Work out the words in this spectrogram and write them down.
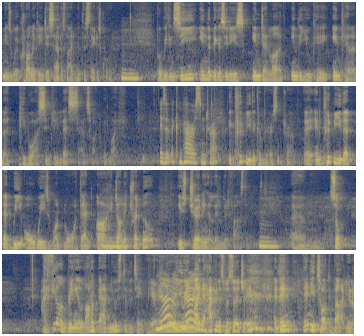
means we're chronically dissatisfied with the status quo. But we can see in the bigger cities, in Denmark, in the UK, in Canada, people are simply less satisfied with life. Is it the comparison trap? It could be the comparison trap, Uh, and it could be that that we always want more. That our hedonic treadmill is churning a little bit faster. Um, so. I feel I'm bringing a lot of bad news to the table here. No, you, you no. invite a happiness researcher in, and then then he talked about you know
